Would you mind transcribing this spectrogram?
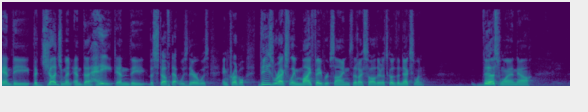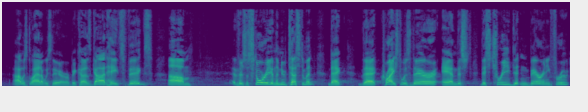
And the, the judgment and the hate and the, the stuff that was there was incredible. These were actually my favorite signs that I saw there. Let's go to the next one. This one now. I was glad I was there because God hates figs. Um, there's a story in the New Testament that, that Christ was there and this, this tree didn't bear any fruit,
